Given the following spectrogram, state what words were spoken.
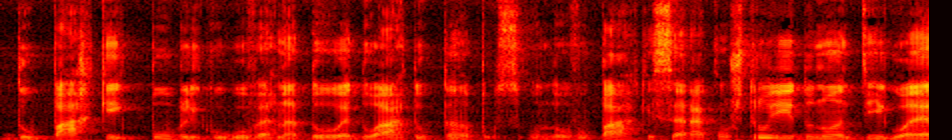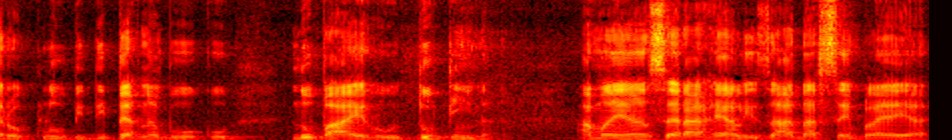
do Parque Público Governador Eduardo Campos. O novo parque será construído no antigo Aeroclube de Pernambuco, no bairro do Pina. Amanhã será realizada a Assembleia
